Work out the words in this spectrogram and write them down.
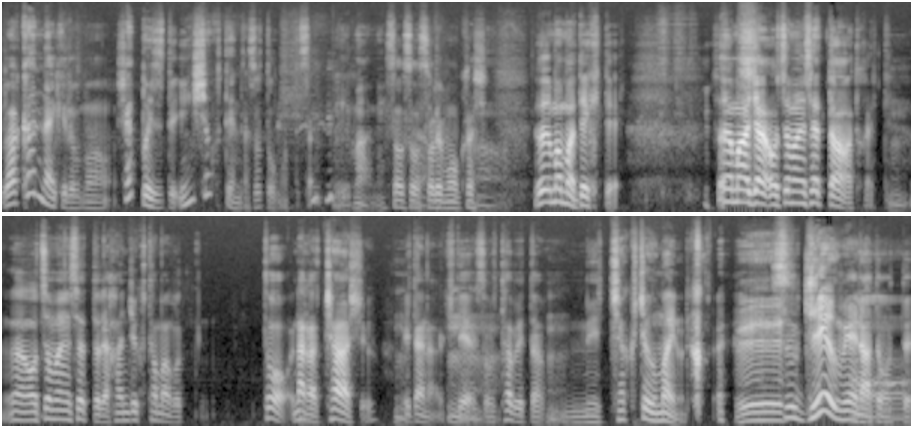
い。わかんないけども100歩譲って飲食店だぞと思ってさ。えーまあね。そうそうそれもおかしい。うん。それまあまあできてそれまあじゃあおつまみセットとか言って、おつまみセットで半熟卵となんかチャーシューみたいなのが来て、うん。それ食べたらめちゃくちゃうまいのねこれ。えー。すげえうめえなと思って。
